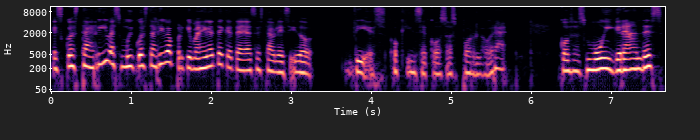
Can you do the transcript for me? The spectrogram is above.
es cuesta arriba, es muy cuesta arriba porque imagínate que te hayas establecido 10 o 15 cosas por lograr. Cosas muy grandes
